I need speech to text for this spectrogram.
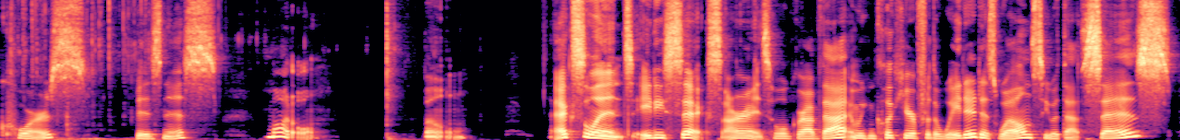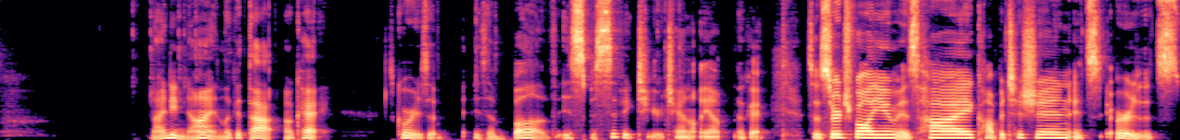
course business model. Boom. Excellent. 86. All right, so we'll grab that and we can click here for the weighted as well and see what that says. 99. Look at that. Okay. Score is a is above, is specific to your channel. Yeah. Okay. So search volume is high, competition, it's or it's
